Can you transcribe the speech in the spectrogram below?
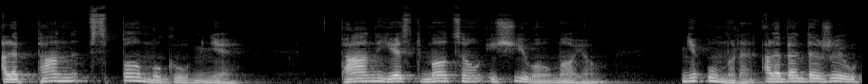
ale Pan wspomógł mnie. Pan jest mocą i siłą moją. Nie umrę, ale będę żył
